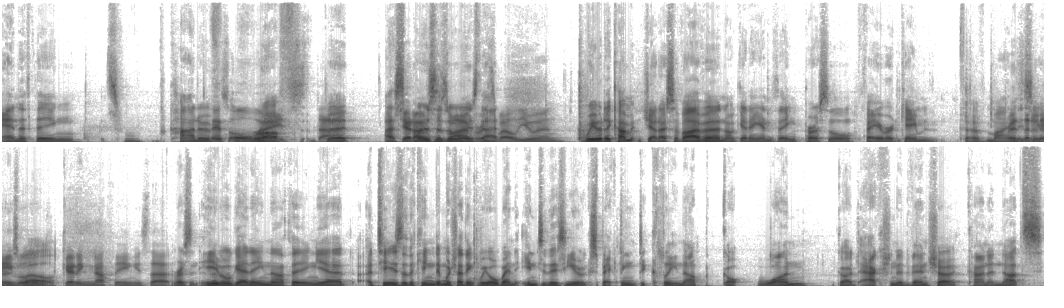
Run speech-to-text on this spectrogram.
anything. It's kind of There's rough, that. but I Jedi suppose there's always that. as well, Ewan. We would have come Jedi Survivor, not getting anything. Personal favorite game of mine this year Evil as well. getting nothing. Is that Resident is that- Evil getting nothing yet. A Tears of the Kingdom, which I think we all went into this year expecting to clean up, got one. got action adventure, kind of nuts.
